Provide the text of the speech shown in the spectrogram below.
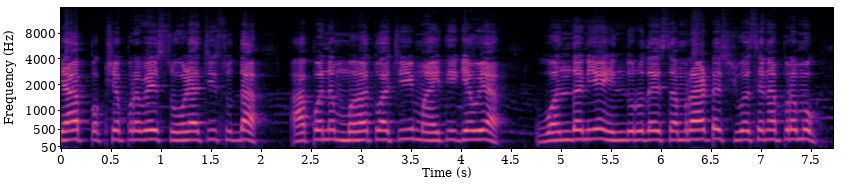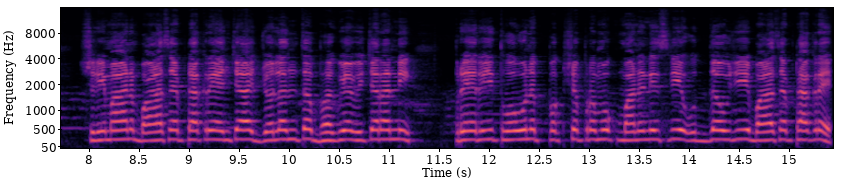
त्या पक्षप्रवेश सोहळ्याची सुद्धा आपण महत्त्वाची माहिती घेऊया. वंदनीय हिंदू हृदय सम्राट शिवसेना प्रमुख श्रीमान बाळासाहेब ठाकरे यांच्या ज्वलंत भव्य विचारांनी प्रेरित होऊन पक्षप्रमुख माननीय श्री उद्धवजी बाळासाहेब ठाकरे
